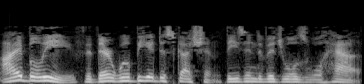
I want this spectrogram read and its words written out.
I believe that there will be a discussion these individuals will have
